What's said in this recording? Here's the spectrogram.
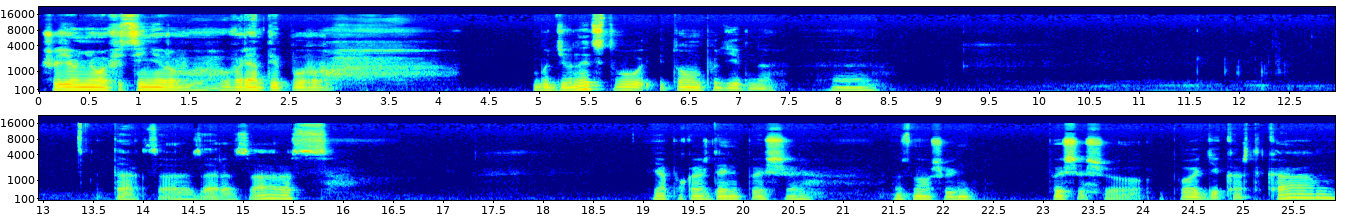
Що є у нього офіційні варіанти по будівництву і тому подібне. Так, зараз, зараз, зараз. Я по день пише. Ну, знову що він пише, що по карткам.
